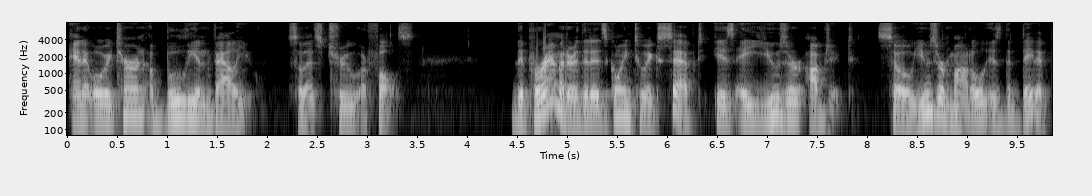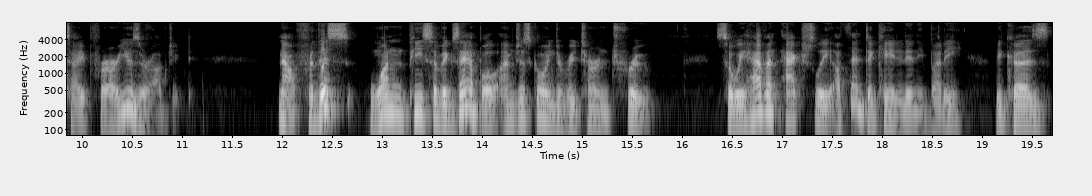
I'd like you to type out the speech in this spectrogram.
and it will return a Boolean value. So that's true or false. The parameter that it's going to accept is a user object. So user model is the data type for our user object. Now, for this one piece of example, I'm just going to return true. So we haven't actually authenticated anybody because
